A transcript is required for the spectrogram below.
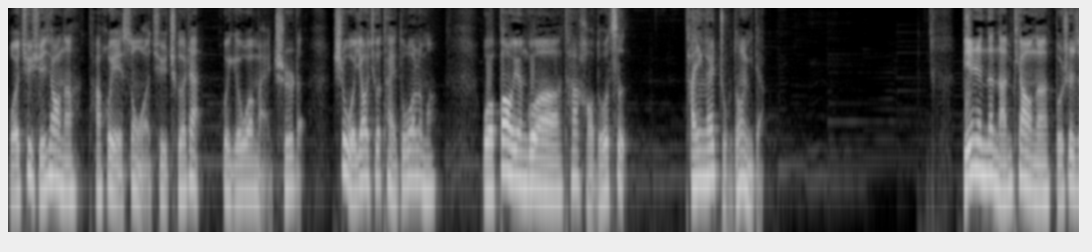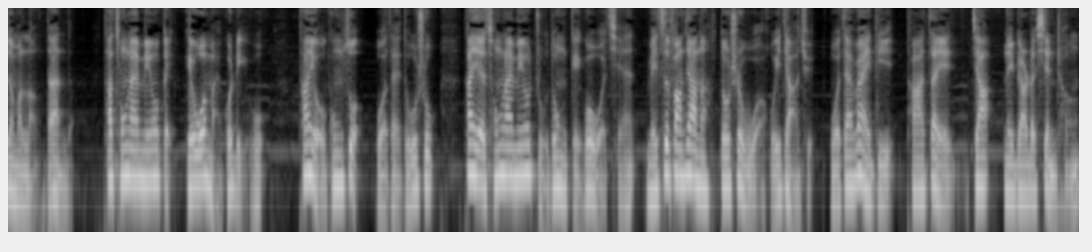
我去学校呢，他会送我去车站。会给我买吃的，是我要求太多了吗？我抱怨过他好多次，他应该主动一点。别人的男票呢不是这么冷淡的，他从来没有给给我买过礼物。他有工作，我在读书，他也从来没有主动给过我钱。每次放假呢都是我回家去，我在外地，他在家那边的县城。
